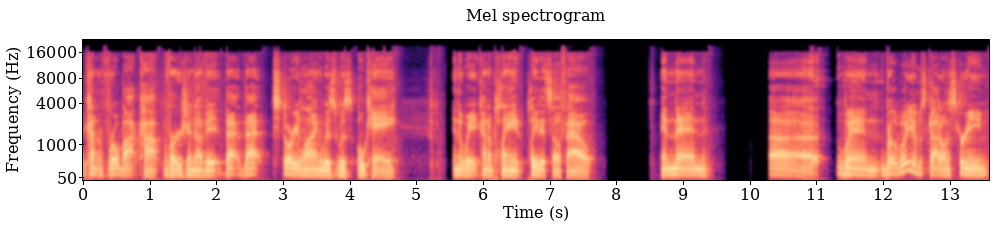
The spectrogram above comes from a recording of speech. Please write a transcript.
the kind of robot cop version of it. That that storyline was was okay in the way it kind of played played itself out. And then uh when Brother Williams got on screen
